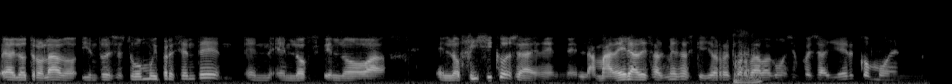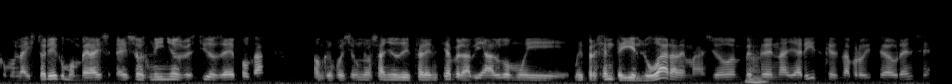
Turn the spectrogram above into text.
el otro lado. Y entonces estuvo muy presente en, en lo, en lo en lo físico, o sea, en, en la madera de esas mesas que yo recordaba como si fuese ayer, como en, como en la historia y como en ver a, es- a esos niños vestidos de época, aunque fuese unos años de diferencia, pero había algo muy muy presente. Y el lugar, además, yo empecé Ajá. en Nayarit, que es la provincia de Ourense,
